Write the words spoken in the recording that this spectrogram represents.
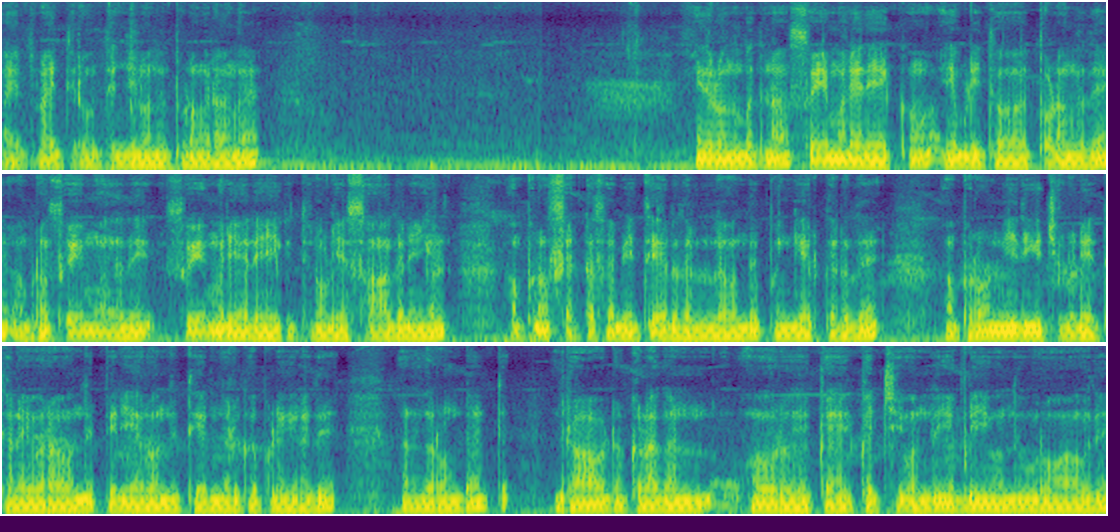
ஆயிரத்தி தொள்ளாயிரத்தி இருபத்தஞ்சில் வந்து தொடங்குகிறாங்க இதில் வந்து பார்த்திங்கன்னா சுயமரியாதை இயக்கம் எப்படி தொ தொடங்குது அப்புறம் சுயமரியாதை சுயமரியாதை இயக்கத்தினுடைய சாதனைகள் அப்புறம் சட்டசபை தேர்தலில் வந்து பங்கேற்கிறது அப்புறம் நீதி கட்சிகளுடைய தலைவராக வந்து பெரியார் வந்து தேர்ந்தெடுக்கப்படுகிறது. அதுக்கப்புறம் திராவிடர் கழகம் ஒரு க கட்சி வந்து எப்படி வந்து உருவாகுது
